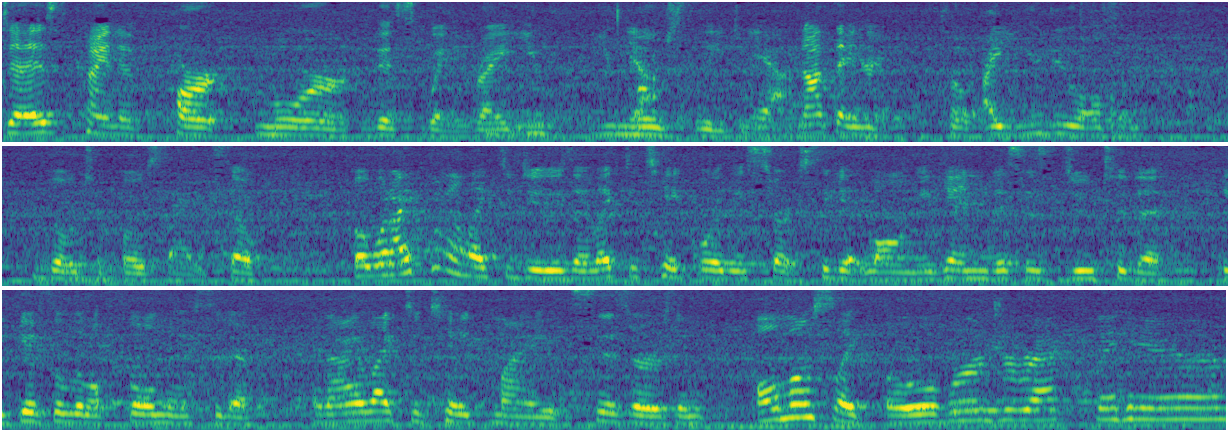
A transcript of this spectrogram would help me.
Does kind of part more this way, right? You mm-hmm. you yeah. mostly do. Yeah. Not that you're so I you do also go to both sides. So but what I kind of like to do is I like to take where this starts to get long. Again, this is due to the, it gives a little fullness to there. And I like to take my scissors and almost like over direct the hair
